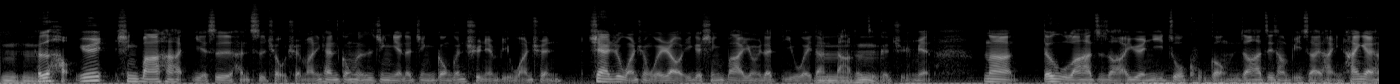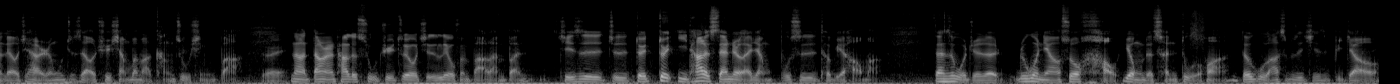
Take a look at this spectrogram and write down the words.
嗯哼，可是好，因为辛巴他也是很吃球权嘛。你看工程师今年的进攻跟去年比，完全现在就完全围绕一个辛巴永远在低位单打的这个局面。那德古拉他至少还愿意做苦工，你知道他这场比赛他他应该很了解他的任务，就是要去想办法扛住辛巴。对，那当然，他的数据最后其实六分八篮板，其实就是对对以他的 standard 来讲不是特别好嘛。但是我觉得，如果你要说好用的程度的话，德古拉是不是其实比较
